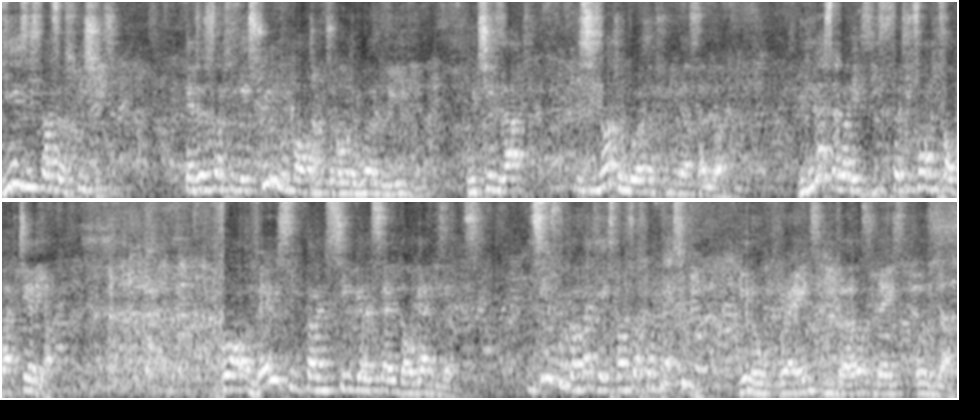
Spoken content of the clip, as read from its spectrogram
The existence of species tells us something extremely important about the world we live in, which is that this is not a world of universal love. Universal love exists, but it's only for bacteria. For very simple single-celled organisms. It seems to come at the expense of complexity. You know, brains, livers, legs, all of that.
